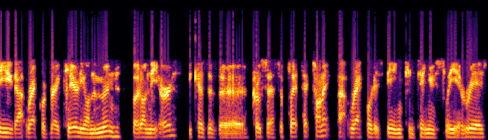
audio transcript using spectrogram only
see that record very clearly on the Moon. But on the Earth, because of the process of plate tectonic, that record is being continuously erased,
